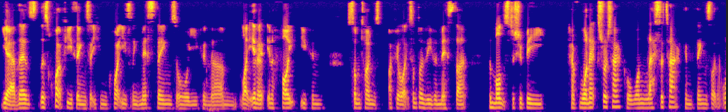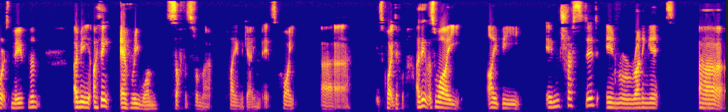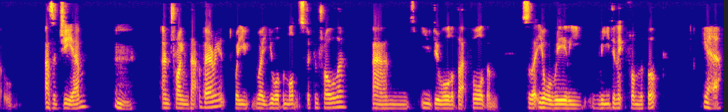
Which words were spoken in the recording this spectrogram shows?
yeah, there's there's quite a few things that you can quite easily miss things, or you can um, like in a in a fight you can sometimes I feel like sometimes even miss that the monster should be have one extra attack or one less attack and things like that, or its movement. I mean, I think everyone suffers from that playing the game. It's quite uh, it's quite difficult. I think that's why I'd be interested in running it uh, as a GM Hmm. and trying that variant where you where you're the monster controller and you do all of that for them, so that you're really reading it from the book. Yeah.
